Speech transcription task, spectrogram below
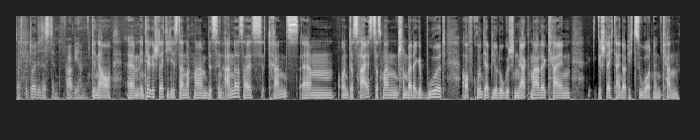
Was bedeutet das denn, Fabian? Genau. Ähm, intergeschlechtlich ist dann nochmal ein bisschen anders als trans. Ähm, und das heißt, dass man schon bei der Geburt aufgrund der biologischen Merkmale kein Geschlecht eindeutig zuordnen kann.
